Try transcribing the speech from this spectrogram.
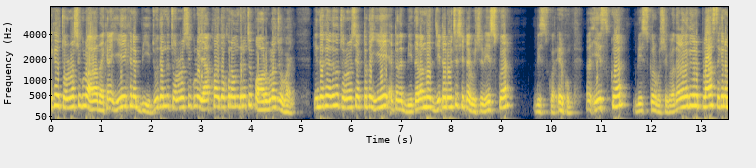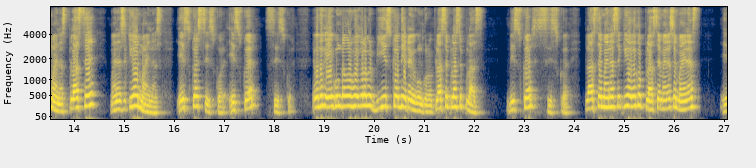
এখানে চলরাশিগুলো আলাদা। এখানে এ এখানে বি যদি আমাদের চলরাশিগুলো এক হয়, তখন আমাদের হচ্ছে পাওয়ারগুলো যোগ হয়। কিন্তু এখানে দেখো চলরাশি একটাতে এ, একটাতে বি। তাহলে আমাদের যেটা রয়েছে সেটা বসে এ স্কোয়ার, বি স্কোয়ার, এরকম। তাহলে এ স্কোয়ার, বি স্কোয়ার বসে গেলো। তাহলে দেখো এখানে প্লাস এখানে মাইনাস প্লাসে মাইনাসে কী হয়? Minus a square, c square. A square, c square. এবার দেখো এই গুণটা আমার হয়ে গেল, এবার বি স্কোয়ার দিয়ে এটাকে গুণ করবে। প্লাসে প্লাসে plus b square, c square. প্লাসে মাইনাসে কী হয়? দেখো প্লাসে মাইনাসে minus a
